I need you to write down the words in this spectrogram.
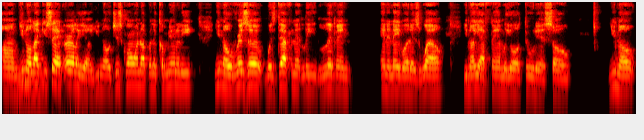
Um, you know, like you said earlier, you know, just growing up in the community, you know, RZA was definitely living in the neighborhood as well. You know, you have family all through there. So, you know,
